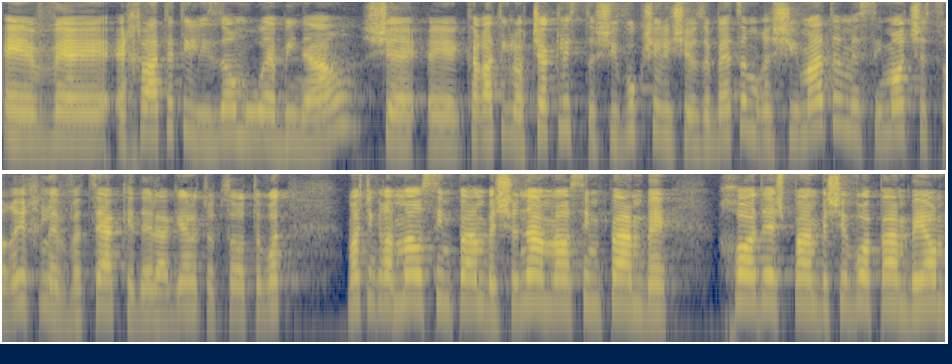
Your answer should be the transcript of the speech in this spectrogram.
אה, והחלטתי ליזום וובינר שקראתי לו צ'קליסט השיווק שלי שזה בעצם רשימת המשימות שצריך לבצע כדי להגיע לתוצאות טובות מה שנקרא מה עושים פעם בשנה מה עושים פעם בחודש פעם בשבוע פעם ביום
